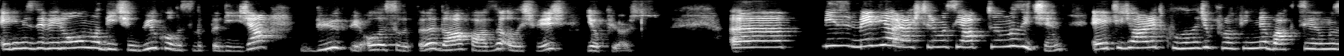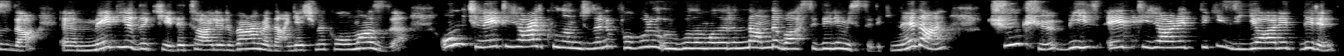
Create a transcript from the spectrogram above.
elimizde veri olmadığı için büyük olasılıkla diyeceğim, büyük bir olasılıkla da daha fazla alışveriş yapıyoruz. Ee, biz medya araştırması yaptığımız için e-ticaret kullanıcı profiline baktığımızda e, medyadaki detayları vermeden geçmek olmazdı. Onun için e-ticaret kullanıcılarının favori uygulamalarından da bahsedelim istedik. Neden? Çünkü biz e-ticaretteki ziyaretlerin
